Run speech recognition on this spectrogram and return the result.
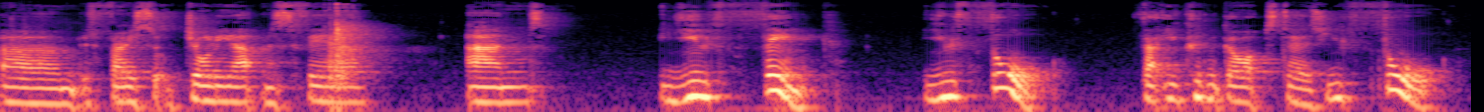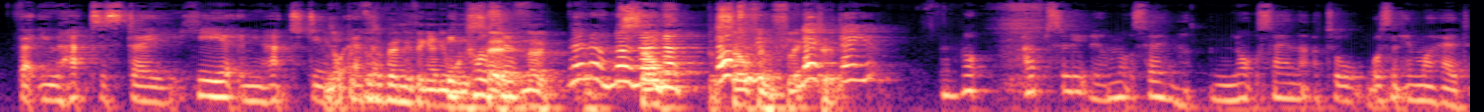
Um, it was very sort of jolly atmosphere, and you think, you thought that you couldn't go upstairs. You thought that you had to stay here and you had to do Not whatever. because of anything anyone Because said, of- no. no, no, no, Self- no, no. self-inflicted. No, no, not absolutely. I'm not saying that. I'm not saying that at all. It wasn't in my head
